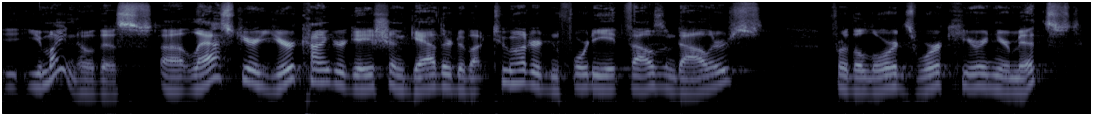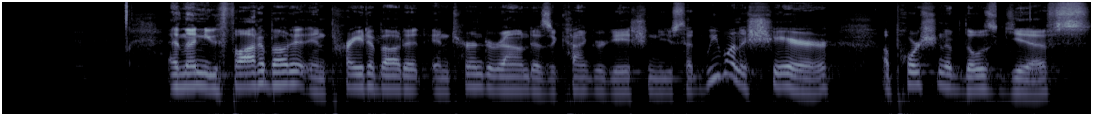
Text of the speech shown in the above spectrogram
you might know this. Uh, last year, your congregation gathered about $248,000 for the Lord's work here in your midst. And then you thought about it and prayed about it and turned around as a congregation. You said, We want to share a portion of those gifts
